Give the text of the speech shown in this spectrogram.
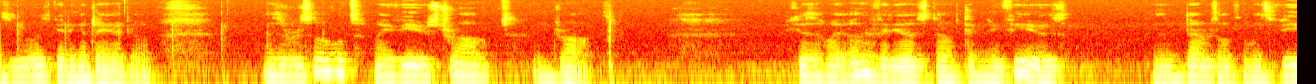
as it was getting a day ago. As a result, my views dropped and dropped. Because of my other videos don't get any views, then that results in less views.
